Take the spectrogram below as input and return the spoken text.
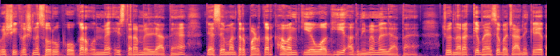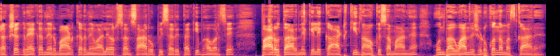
वे श्री कृष्ण स्वरूप होकर उनमें इस तरह मिल जाते हैं, जैसे मंत्र पढ़कर हवन किया हुआ घी अग्नि में मिल जाता है। जो नरक के भय से बचाने के लिए रक्षक ग्रह का निर्माण करने वाले और संसार रूपी सरिता की भवर से पार उतारने के लिए काठ की नाव के समान है, उन भगवान विष्णु को नमस्कार है।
